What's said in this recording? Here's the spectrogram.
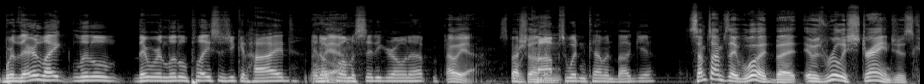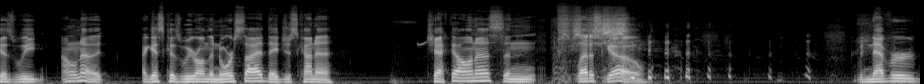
Were there like little? There were little places you could hide in Oh, yeah. Oklahoma City growing up. oh yeah, Where especially the- cops wouldn't come and bug you. sometimes they would, but it was really strange. Was because we, I don't know, It, I guess because we were on the north side, they just kind of check on us and let us go. we never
